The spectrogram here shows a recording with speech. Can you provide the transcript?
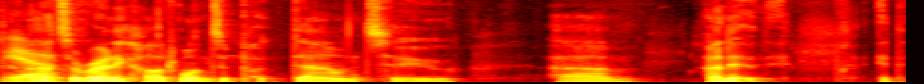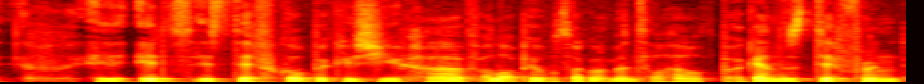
Yeah. and that's a really hard one to put down to. Um, and it, it it's it's difficult because you have a lot of people talk about mental health but again there's different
